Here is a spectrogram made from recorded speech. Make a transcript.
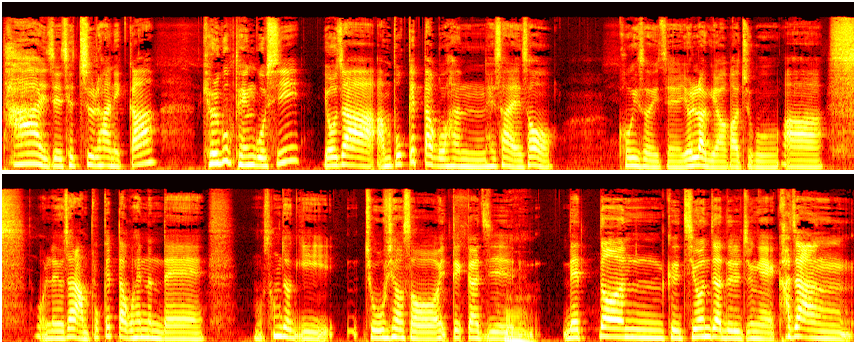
다 이제 제출을 하니까 결국 된 곳이 여자 안 뽑겠다고 한 회사에서 거기서 이제 연락이 와가지고 아 원래 여자를 안 뽑겠다고 했는데 뭐 성적이 좋으셔서 이때까지 어. 냈던 그 지원자들 중에 가장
